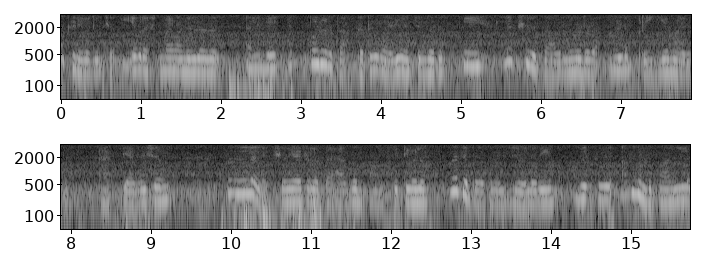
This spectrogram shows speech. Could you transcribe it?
ഞങ്ങൾക്കിടയിൽ ഒരു ചെറിയ പ്രശ്നമായി വന്നിരുന്നത്. അല്ലെങ്കിൽ എപ്പോഴും ഒരു തർക്കത്തിന് വഴി വെച്ചിരുന്നത് ഈ ലക്ഷറി സാധനങ്ങളോടുള്ള അവളുടെ പ്രിയമായിരുന്നു. അത്യാവശ്യം നല്ല ലക്ഷറി ആയിട്ടുള്ള ബാഗും ഔട്ട്ഫിറ്റുകളും അതേപോലെ തന്നെ ജ്വല്ലറിയും അവൾക്ക് അതിനോട് നല്ല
